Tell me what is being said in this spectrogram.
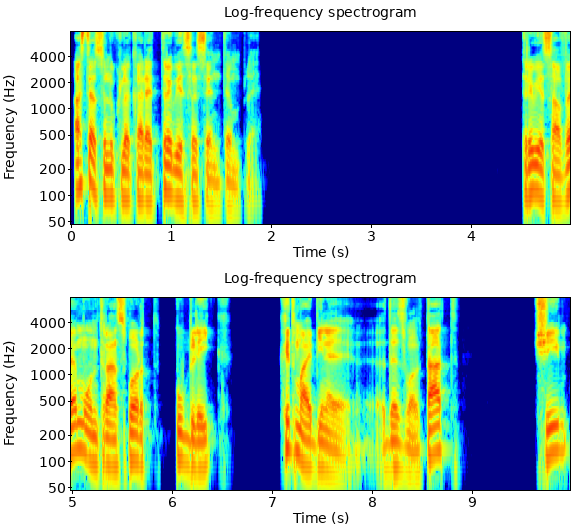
Astea sunt lucrurile care trebuie să se întâmple. Trebuie să avem un transport public cât mai bine dezvoltat și,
